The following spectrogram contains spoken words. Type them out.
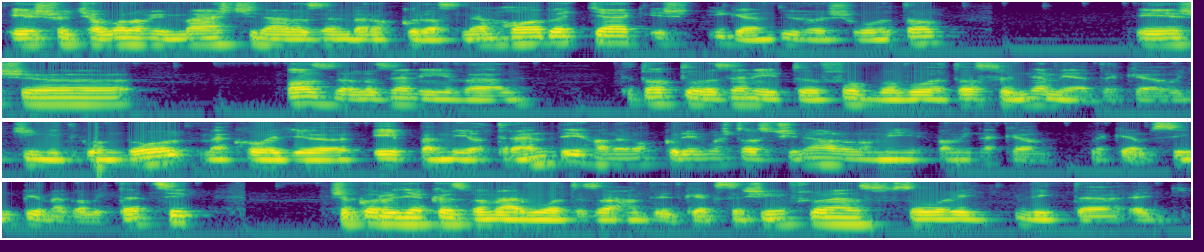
és hogyha valami más csinál az ember, akkor azt nem hallgatják, és igen, dühös voltam. És uh, azzal a zenével tehát attól a zenétől fogva volt az, hogy nem érdekel, hogy ki mit gondol, meg hogy éppen mi a trendi, hanem akkor én most azt csinálom, ami, ami nekem, nekem szimpi, meg ami tetszik. És akkor ugye közben már volt ez a 100 Gags-es influence, szóval így vitte egy,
